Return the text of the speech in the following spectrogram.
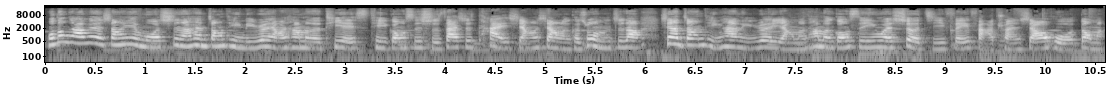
魔动咖啡的商业模式呢，和张庭、李润阳他们的 TST 公司实在是太相像。可是我们知道，现在张庭和林瑞阳呢，他们公司因为涉及非法传销活动嘛，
